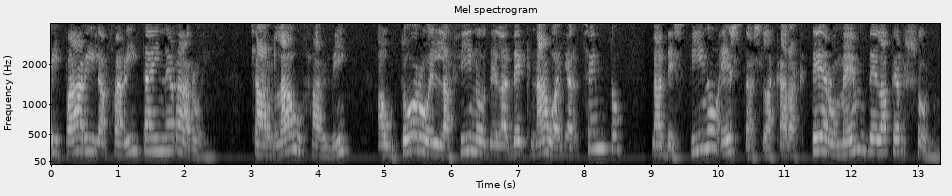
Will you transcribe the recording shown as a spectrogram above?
ripari la farita in eraroin, char lau Harvey, autoro e la fino de la decnaua iarcento, La destino estas la caractero mem de la persono.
